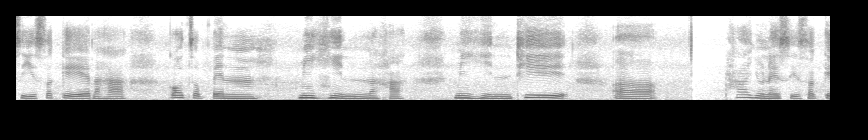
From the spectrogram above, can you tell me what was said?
ศรีสะเกดนะคะ ก็จะเป็นมีหินนะคะ มีหินที่ ถ้าอยู่ในศรีสะเก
